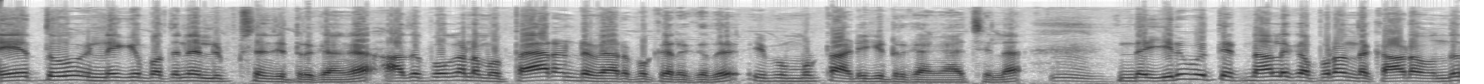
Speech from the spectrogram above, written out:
நேற்றும் இன்றைக்கும் பார்த்தீங்கன்னா லிஃப்ட் செஞ்சுட்டு இருக்காங்க அது போக நம்ம பேரண்ட் வேறு பக்கம் இருக்குது. இப்போ முட்டை அடிக்கிட்டு இருக்காங்க ம். இந்த இருபத்தெட்டு நாளுக்கு அப்புறம் இந்த காடை வந்து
